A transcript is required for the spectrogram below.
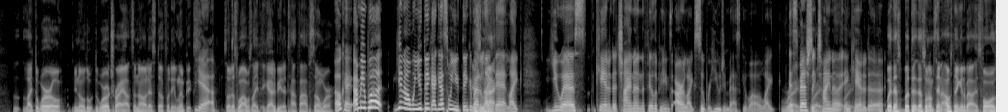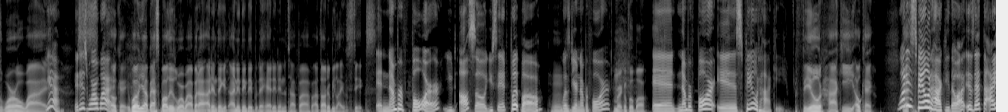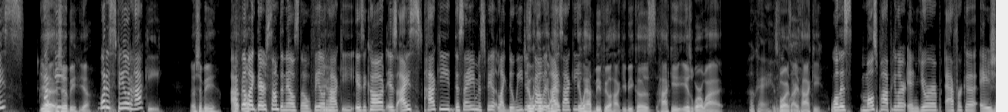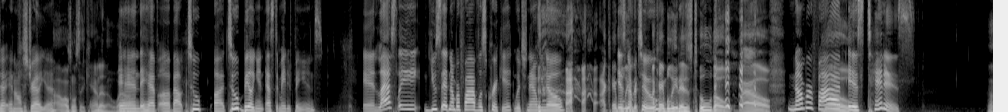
like the world, you know, the, the world tryouts and all that stuff for the Olympics. yeah. So that's why I was like, it got to be in the top five somewhere. Okay. I mean, but you know, when you think, I guess when you think about It's it like that, like U.S., Canada, China, and the Philippines are like super huge in basketball. Like Right, especially right, China and. Canada. But that's but that, that's what I'm saying. I was thinking about as far as worldwide. Yeah, it is worldwide. Okay. Well, yeah, basketball is worldwide, but I, I didn't think it, I didn't think they they had it in the top five. I thought it'd be like six. And number four, you also you said football Hmm. was your number four, American football, and number four is field hockey. field hockey. Okay. What is That- field hockey though? Is that the ice? Yeah, Hockey? it should be. Yeah, What is field hockey? that should be. I, feel like there's something else though. Field Field. hockey. Is it called? Is ice hockey the same as field? Like, do we just would- call it, would ha- ice hockey? It would have to be field hockey because hockey is worldwide okay. as far as ice hockey. well, it's most popular in Europe, Africa, Asia, and Australia, Oh, I was gonna say Canada. Wow. and they have uh, about two uh, two billion estimated fans. And lastly, you said number five was cricket, which now we know I can't is believe number it. two. I can't believe that it's two though. wow. number five Yo. is tennis.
